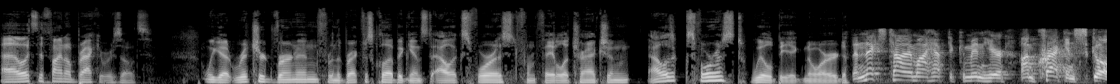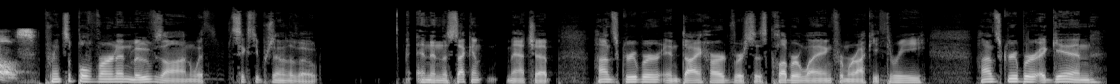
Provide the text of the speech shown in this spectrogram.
Uh, what's the final bracket results? We got Richard Vernon from the Breakfast Club against Alex Forrest from Fatal Attraction. Alex Forrest will be ignored. The next time I have to come in here, I'm cracking skulls. Principal Vernon moves on with 60% of the vote. And in the second matchup, Hans Gruber in Die Hard versus Clubber Lang from Rocky 3. Hans Gruber again.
